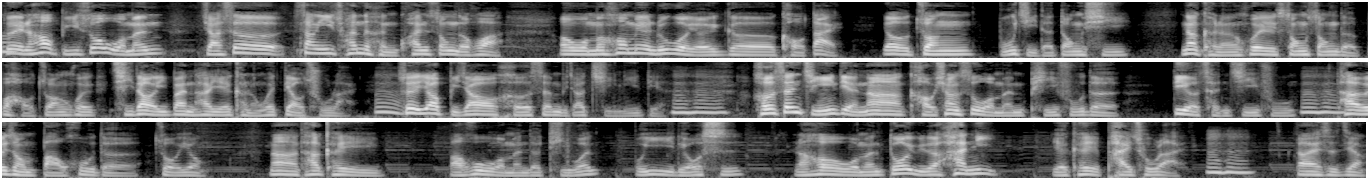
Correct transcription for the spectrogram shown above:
对，然后比如说，我们假设上衣穿的很宽松的话，呃，我们后面如果有一个口袋要装补给的东西。那可能会松松的不好装，会骑到一半它也可能会掉出来，嗯，所以要比较合身比较紧一点，嗯哼，合身紧一点，那好像是我们皮肤的第二层肌肤，嗯哼，它有一种保护的作用，那它可以保护我们的体温不易流失，然后我们多余的汗液也可以排出来，嗯哼，大概是这样。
